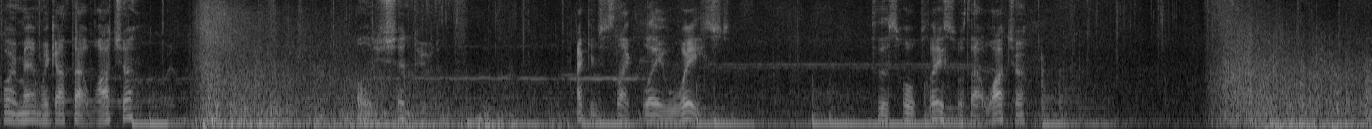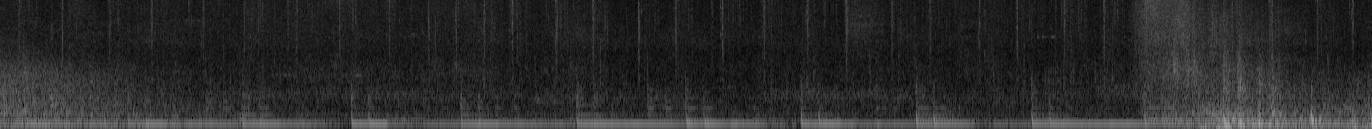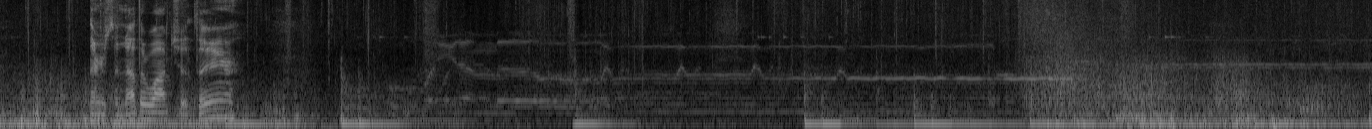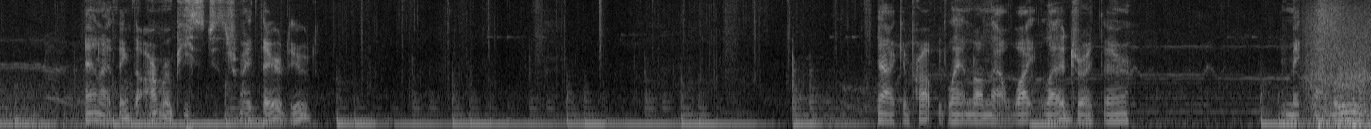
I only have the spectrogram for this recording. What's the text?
boy, man, we got that watcha. Holy shit, dude! I could just like lay waste to this whole place with that watcha. Another watcher there. And I think the armor piece just right there, dude. Yeah, I could probably land on that white ledge right there. And make my move.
